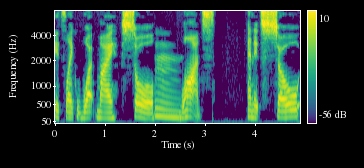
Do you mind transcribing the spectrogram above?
It's like what my soul mm. wants. And it's so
